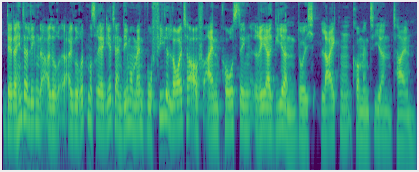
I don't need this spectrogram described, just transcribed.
der dahinterliegende Algor- Algorithmus reagiert ja in dem Moment, wo viele Leute auf ein Posting reagieren durch Liken, Kommentieren, Teilen.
